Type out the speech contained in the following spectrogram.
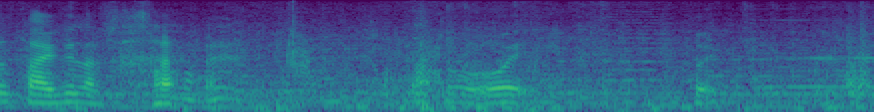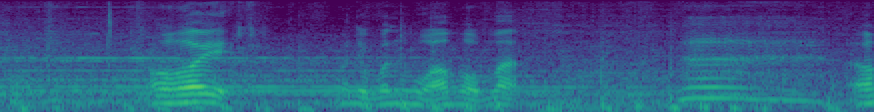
รถไฟขึ้นหลังคาโอ้ยเฮ้ยโอ้ย มันอยู่บนหัวผมอะโอ้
